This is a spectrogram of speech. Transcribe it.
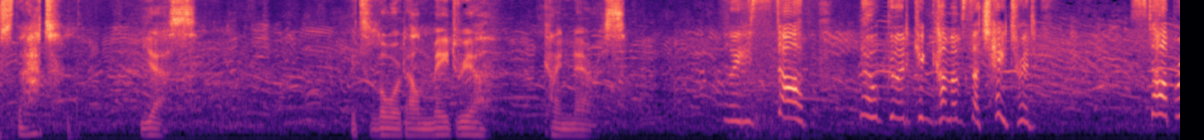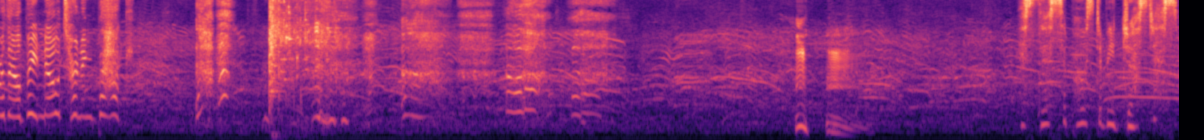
Is that? Yes. It's Lord Almeidrea Kynaris. Please stop! No good can come of such hatred. Stop, or there'll be no turning back. Is this supposed to be justice?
